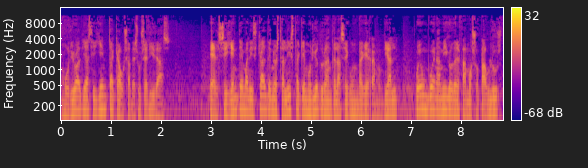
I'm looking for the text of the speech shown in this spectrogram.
murió al día siguiente a causa de sus heridas. El siguiente mariscal de nuestra lista que murió durante la Segunda Guerra Mundial fue un buen amigo del famoso Paulus,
